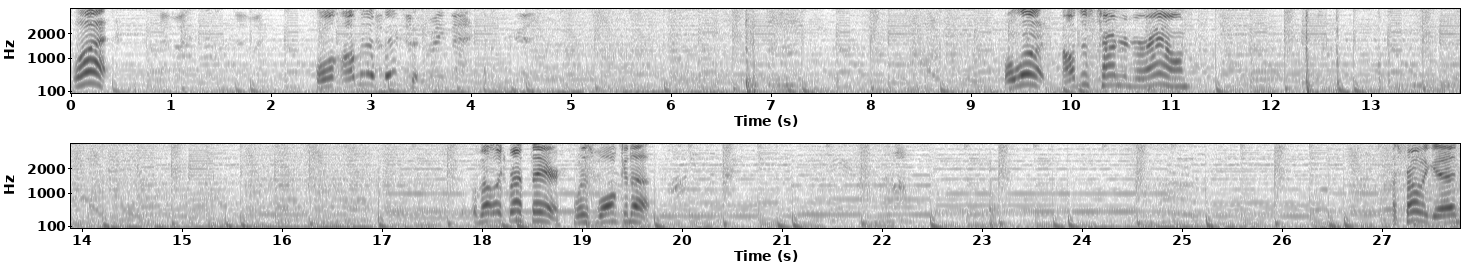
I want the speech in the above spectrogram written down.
What? Well, I'm gonna fix it. Well, look, I'll just turn it around. About like right there. We'll just walk it up. That's probably good.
